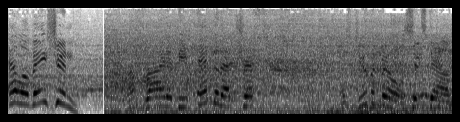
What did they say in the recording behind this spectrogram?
Elevation. Rough ride at the end of that trip as Jubenville sits down.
